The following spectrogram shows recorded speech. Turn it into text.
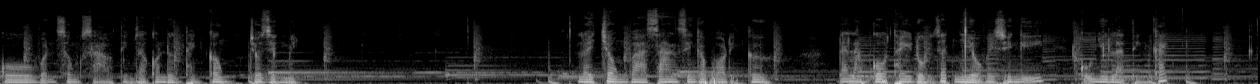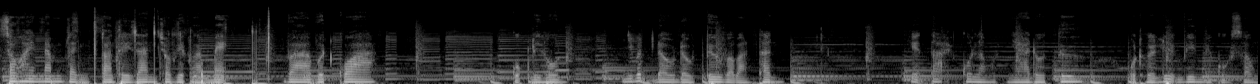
Cô vẫn sông sáo tìm ra con đường thành công cho riêng mình Lấy chồng và sang Singapore định cư đã làm cô thay đổi rất nhiều về suy nghĩ cũng như là tính cách. Sau 2 năm dành toàn thời gian cho việc làm mẹ và vượt qua cuộc ly hôn, Nhi bắt đầu đầu tư vào bản thân Hiện tại cô là một nhà đầu tư, một huấn luyện viên về cuộc sống,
